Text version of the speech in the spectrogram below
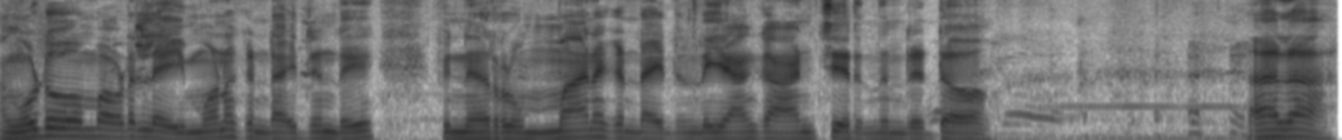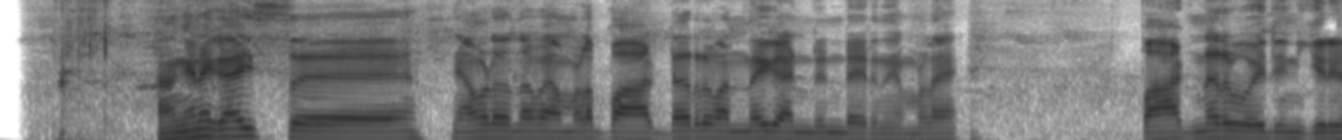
അങ്ങോട്ട് പോകുമ്പോൾ അവിടെ ലൈമോണൊക്കെ ഉണ്ടായിട്ടുണ്ട്. പിന്നെ റുമ്മാനൊക്കെ ഉണ്ടായിട്ടുണ്ട്. ഞാൻ കാണിച്ചു തരുന്നുണ്ട് കേട്ടോ. അതാ. അങ്ങനെ ഗൈസ് ഞാൻ അവിടെ വന്നപ്പോൾ നമ്മളെ പാർട്ട്ണർ വന്ന് കണ്ടിട്ടുണ്ടായിരുന്നു. നമ്മളെ പാർട്ട്ണർ പോയിട്ട് എനിക്കൊരു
